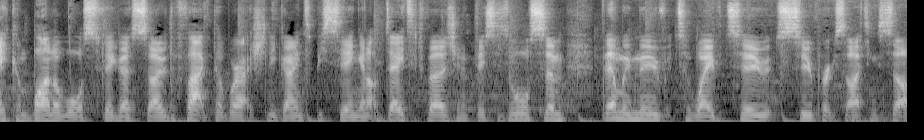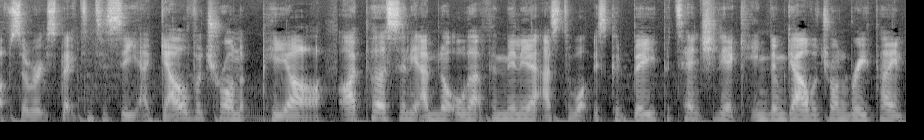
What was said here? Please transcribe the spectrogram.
a Combiner Wars figure, so the fact that we're actually going to be seeing an updated version of this is awesome. Then we move to Wave 2, super exciting stuff. So we're expecting to see a Galvatron PR. I personally am not all that familiar as to what this could be, potentially a Kingdom Galvatron repaint,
